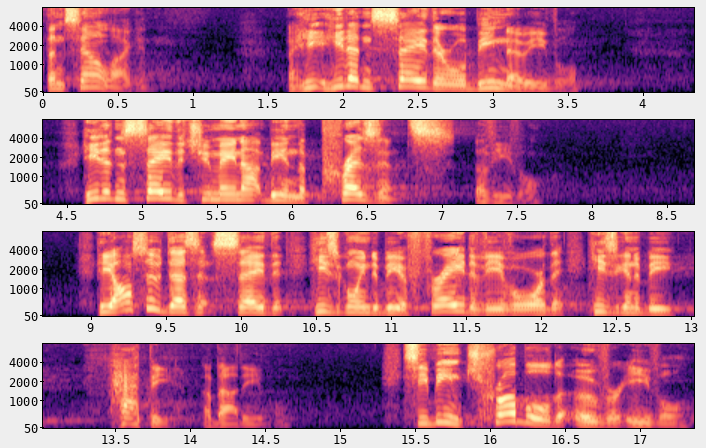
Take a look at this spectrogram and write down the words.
Doesn't sound like it. He, he doesn't say there will be no evil. He doesn't say that you may not be in the presence of evil. He also doesn't say that he's going to be afraid of evil or that he's going to be happy about evil. See, being troubled over evil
